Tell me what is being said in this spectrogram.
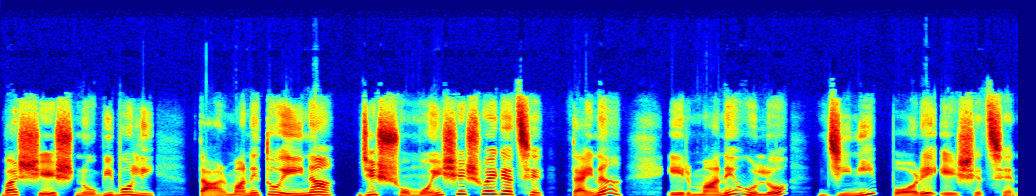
বা শেষ নবী বলি, তার মানে তো এই না যে সময়ই শেষ হয়ে গেছে, তাই না? এর মানে হল যিনি পরে এসেছেন।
